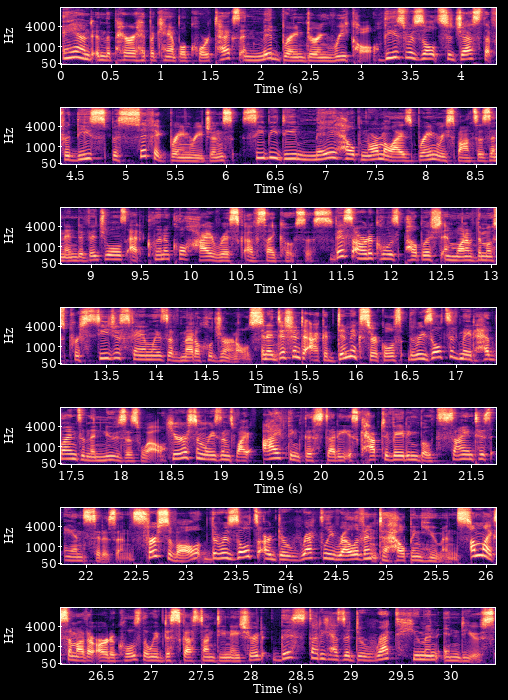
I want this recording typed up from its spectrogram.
and in the parahippocampal cortex and midbrain during recall. These results suggest that for these specific brain regions, CBD may help normalize brain responses in individuals at clinical high risk of psychosis. This article was published in one of the most prestigious families of medical journals. In addition to academic circles, the results have made headlines in the news as well. Here are some reasons why I think this study is captivating both scientists and citizens. First of all, the results are directly relevant to helping humans. Unlike some other articles that we've discussed on Denatured, this study has a direct human end use,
